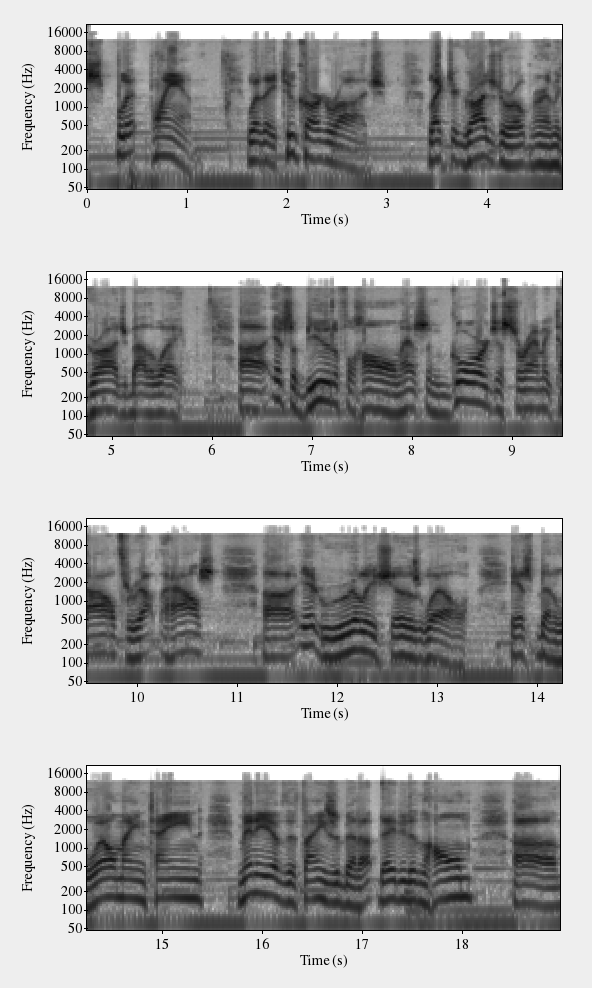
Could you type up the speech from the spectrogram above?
split plan with a two car garage. Electric garage door opener in the garage, by the way. Uh, it's a beautiful home, has some gorgeous ceramic tile throughout the house. Uh, it really shows well. It's been well maintained. Many of the things have been updated in the home. Uh,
